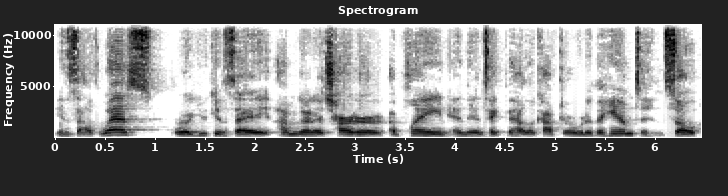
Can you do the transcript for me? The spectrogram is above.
in Southwest, or you can say, I'm going to charter a plane and then take the helicopter over to the Hamptons. So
